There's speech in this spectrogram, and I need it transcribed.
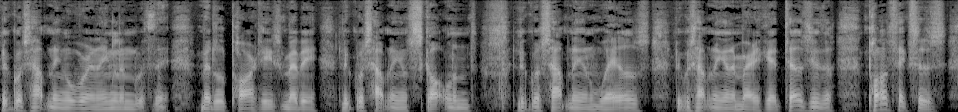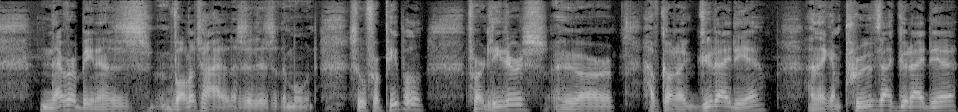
Look what's happening over in England with the middle parties, maybe. Look what's happening in Scotland. Look what's happening in Wales. Look what's happening in America. It tells you that politics has never been as volatile as it is at the moment. So for people, for leaders who are have got a good idea and they can prove that good idea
